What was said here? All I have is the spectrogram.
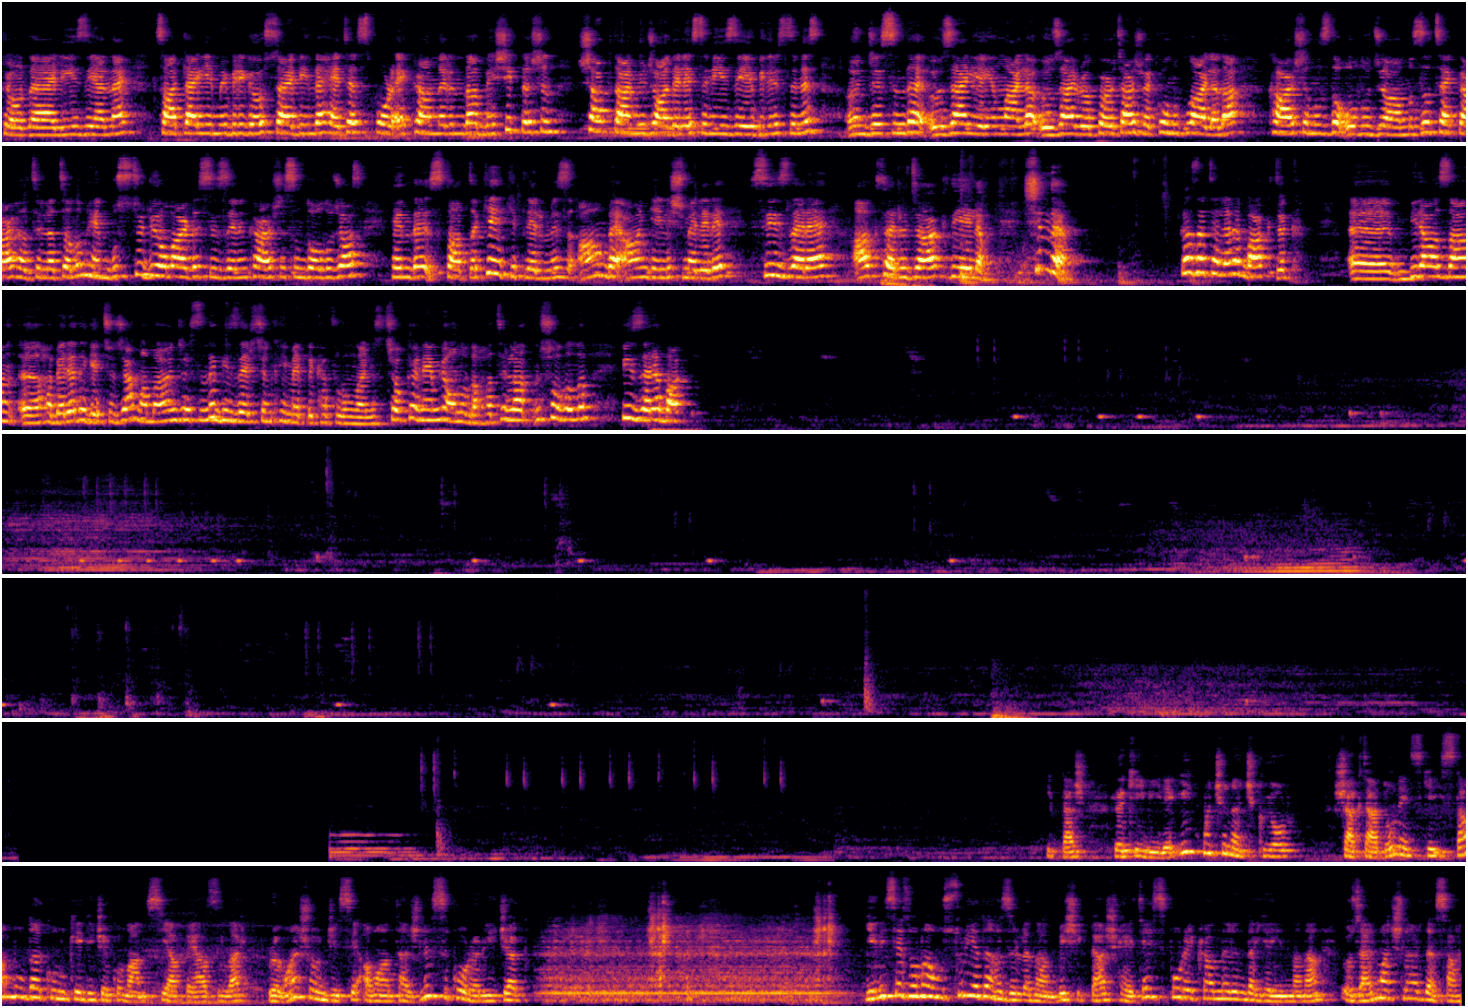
çıkıyor değerli izleyenler. Saatler 21'i gösterdiğinde HT Spor ekranlarında Beşiktaş'ın Shakhtar mücadelesini izleyebilirsiniz. Öncesinde özel yayınlarla, özel röportaj ve konuklarla da karşınızda olacağımızı tekrar hatırlatalım. Hem bu stüdyolarda sizlerin karşısında olacağız hem de stat'taki ekiplerimiz an be an gelişmeleri sizlere aktaracak diyelim. Şimdi gazetelere baktık. Ee, birazdan e, habere de geçeceğim ama öncesinde bizler için kıymetli katılımlarınız çok önemli. Onu da hatırlatmış olalım. Bizlere bak Beşiktaş rakibiyle ilk maçına çıkıyor. Shakhtar Donetsk'i İstanbul'da konuk edecek olan siyah beyazlılar rövanş öncesi avantajlı skor arayacak. Yeni sezona Avusturya'da hazırlanan Beşiktaş HT Spor ekranlarında yayınlanan özel maçlarda sahne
